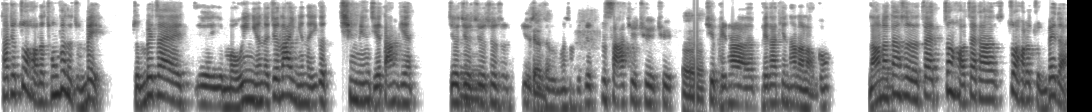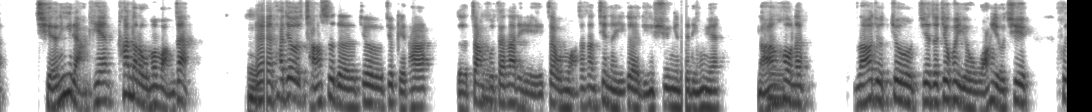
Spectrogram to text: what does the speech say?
他就做好了充分的准备，准备在呃某一年的就那一年的一个清明节当天，就就就嗯就是就是。我们说的就自杀去去去嗯去陪她陪她天堂的老公，然后呢嗯，但是在正好在她做好了准备的前一两天看到了我们网站，嗯。呃，她就尝试的就就给她的丈夫嗯。在那里在我们网站上建了一个零虚拟的陵园，然嗯。后呢，然后就就接着就会有网友去互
